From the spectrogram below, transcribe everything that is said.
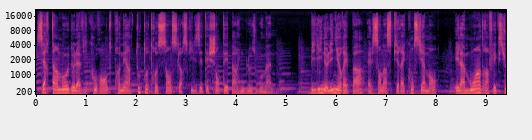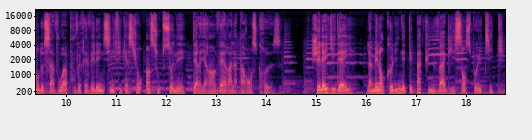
Certains mots de la vie courante prenaient un tout autre sens lorsqu'ils étaient chantés par une blueswoman. Billy ne l'ignorait pas, elle s'en inspirait consciemment, et la moindre inflexion de sa voix pouvait révéler une signification insoupçonnée derrière un vers à l'apparence creuse. Chez Lady Day, la mélancolie n'était pas qu'une vague licence poétique,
